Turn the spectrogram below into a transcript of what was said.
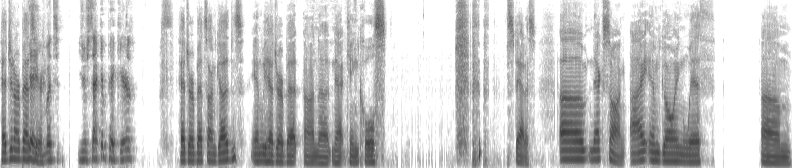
hedging our bets Okay, here. what's your second pick here? Hedge our bets on guns, and we hedge our bet on uh, Nat King Cole's status. Um, next song, I am going with. Um,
